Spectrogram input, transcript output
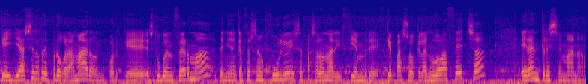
que ya se reprogramaron porque estuvo enferma, tenían que hacerse en julio y se pasaron a diciembre. ¿Qué pasó? Que la nueva fecha era entre semana.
